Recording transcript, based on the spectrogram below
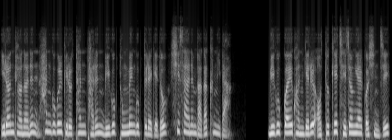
이런 변화는 한국을 비롯한 다른 미국 동맹국들에게도 시사하는 바가 큽니다. 미국과의 관계를 어떻게 재정의할 것인지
